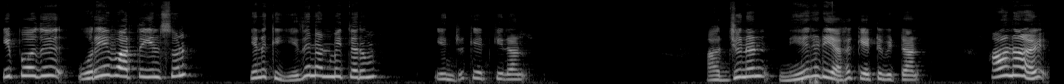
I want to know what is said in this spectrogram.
இப்போது ஒரே வார்த்தையில் சொல் எனக்கு எது நன்மை தரும்? என்று கேட்கிறான். அர்ஜுனன் நேரடியாக கேட்டுவிட்டான். ஆனால்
